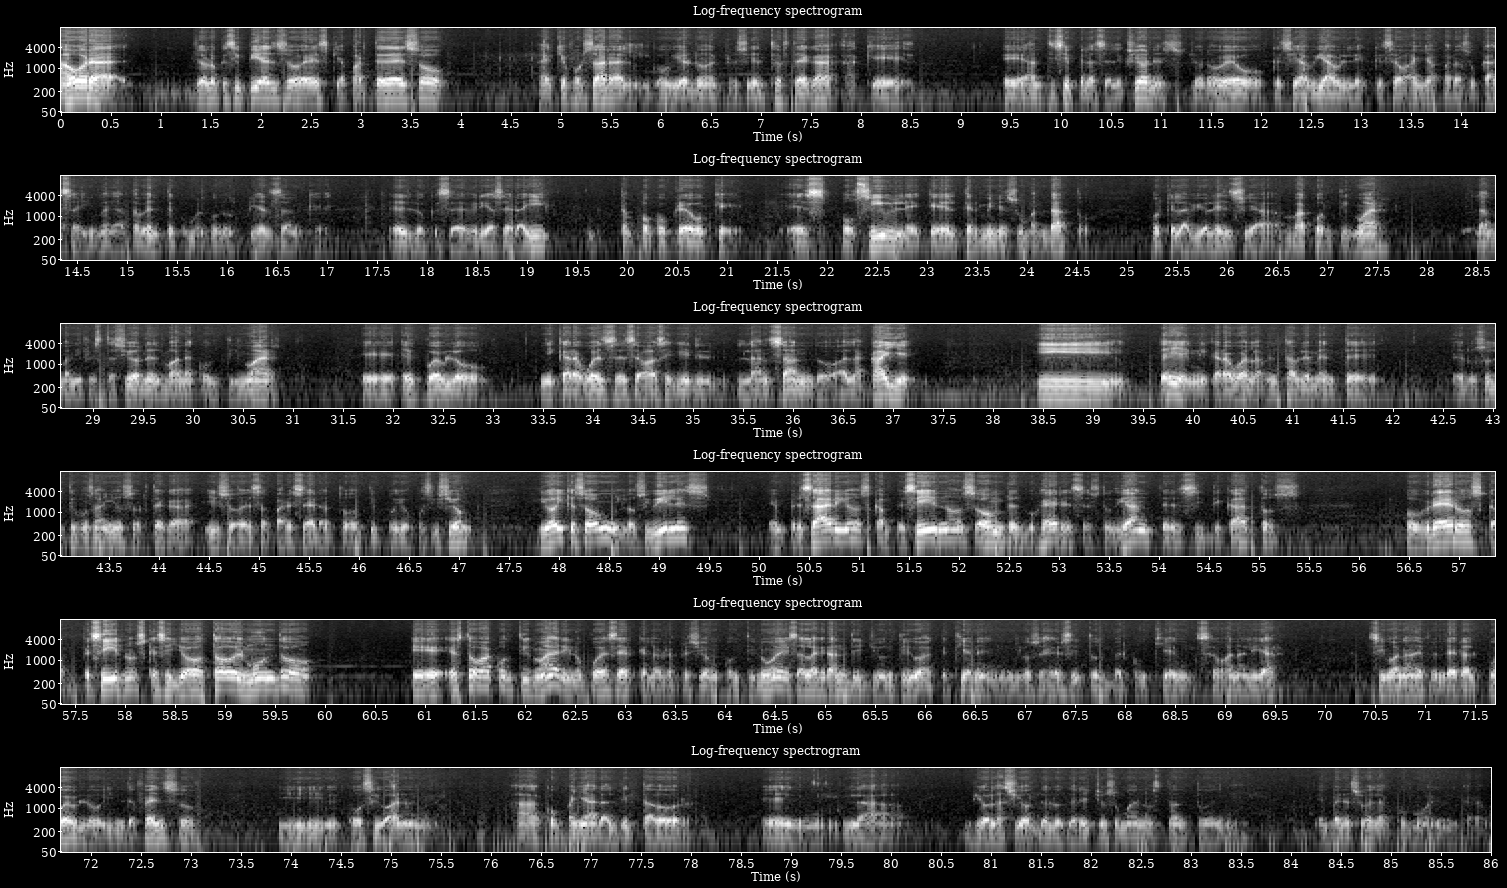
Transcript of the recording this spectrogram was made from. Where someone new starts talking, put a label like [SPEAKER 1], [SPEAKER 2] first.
[SPEAKER 1] Ahora, yo lo que sí pienso es que aparte de eso, hay que forzar al gobierno del presidente Ortega a que eh, anticipe las elecciones. Yo no veo que sea viable que se vaya para su casa inmediatamente, como algunos piensan que es lo que se debería hacer ahí. Tampoco creo que es posible que él termine su mandato, porque la violencia va a continuar, las manifestaciones van a continuar, eh, el pueblo nicaragüense se va a seguir lanzando a la calle. Y en Nicaragua lamentablemente en los últimos años Ortega hizo desaparecer a todo tipo de oposición. Y hoy que son los civiles, empresarios, campesinos, hombres, mujeres, estudiantes, sindicatos, obreros, campesinos, qué sé yo, todo el mundo eh, esto va a continuar y no puede ser que la represión continúe. Esa es la gran disyuntiva que tienen los ejércitos, ver con quién se van a aliar. Si van a defender al pueblo indefenso o si van a acompañar al dictador en la violación de los derechos humanos tanto en Venezuela como en Nicaragua.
